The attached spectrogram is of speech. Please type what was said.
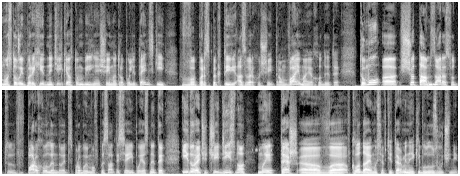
мостовий перехід не тільки автомобільний, а ще й метрополітенський в перспективі, а зверху ще й трамвай має ходити. Тому що там зараз, от в пару хвилин, давайте спробуємо вписатися і пояснити. І до речі, чи дійсно ми теж е, в, вкладаємося в ті терміни, які були озвучені?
